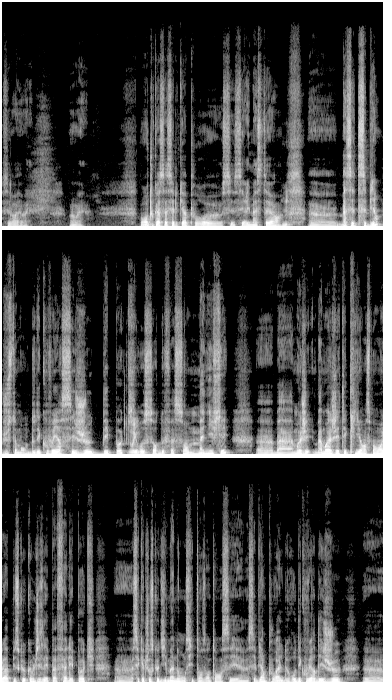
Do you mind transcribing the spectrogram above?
c'est vrai, ouais. Ouais, ouais. Bon, en tout cas, ça c'est le cas pour euh, ces, ces remasters. Mm. Euh, bah, c'est bien, justement, de découvrir ces jeux d'époque qui Oui. ressortent de façon magnifiée. Euh, bah, moi, j'ai bah, moi, client à ce moment-là, puisque comme je les avais pas fait à l'époque, euh, c'est quelque chose que dit Manon aussi de temps en temps, c'est bien pour elle de redécouvrir des jeux euh,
